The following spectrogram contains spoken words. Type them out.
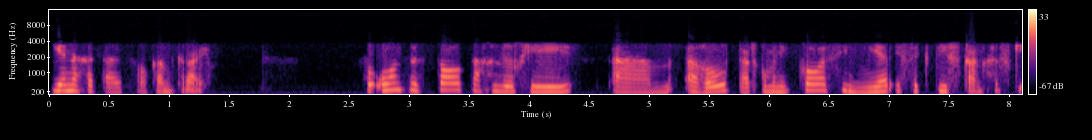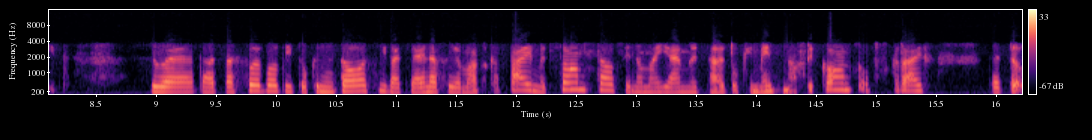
enige tyd sal kan kry. Vir ons is taaltegnologie ehm um, 'n hulp dat kommunikasie meer effektief kan geskied. So dat byvoorbeeld die dokumentasie wat jy nou vir jou maatskappy moet saamstel, sien nou maar jy moet nou dokumente in Afrikaans opskryf, dit te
